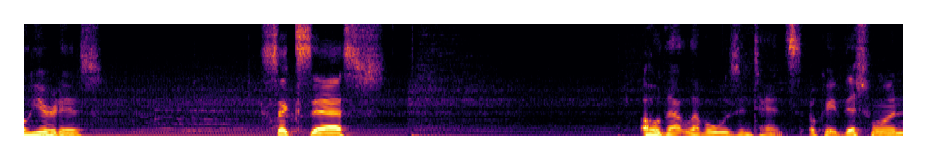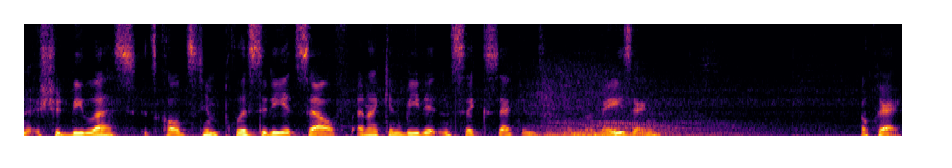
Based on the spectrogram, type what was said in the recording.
Oh, here it is. Success! Oh, that level was intense. Okay, this one should be less. It's called Simplicity itself, and I can beat it in six seconds. Amazing. Okay,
